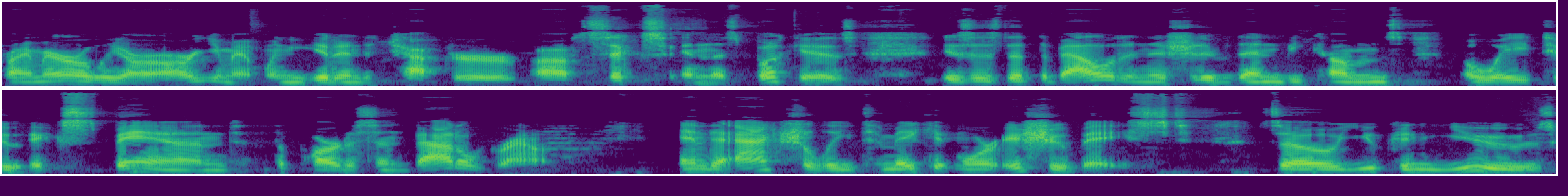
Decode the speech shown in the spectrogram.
primarily our argument when you get into chapter uh, six in this book is, is is that the ballot initiative then becomes a way to expand the partisan battleground and to actually to make it more issue based. So you can use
